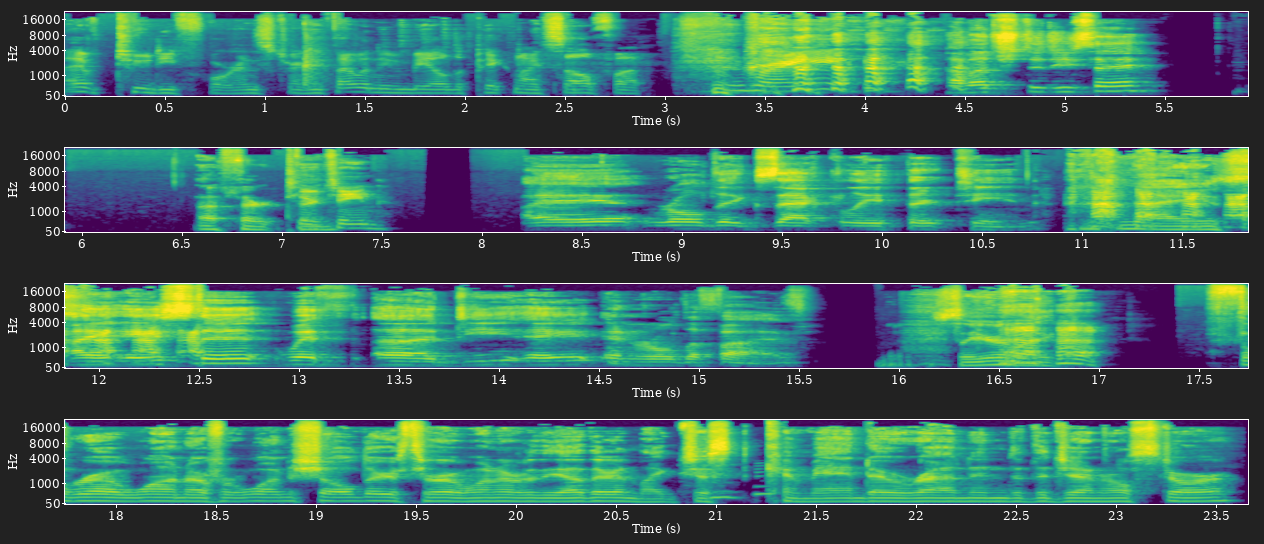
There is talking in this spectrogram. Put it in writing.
I have 2d4 in strength. I wouldn't even be able to pick myself up. right? How much did you say? A 13. 13. I rolled exactly 13. Nice. I aced it with a D8 and rolled a 5. So you're like throw one over one shoulder, throw one over the other, and like just commando run into the general store.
